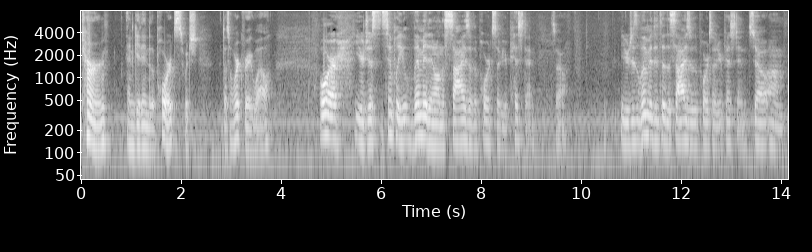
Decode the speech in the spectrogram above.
turn and get into the ports, which doesn't work very well. Or you're just simply limited on the size of the ports of your piston. So you're just limited to the size of the ports on your piston. So um,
